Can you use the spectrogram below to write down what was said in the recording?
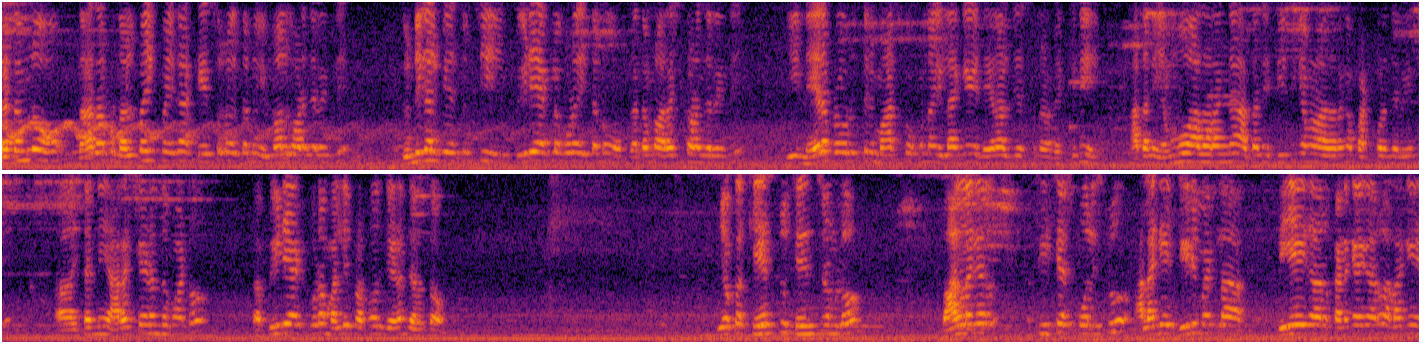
గతంలో దాదాపు నలభైకి పైగా కేసులో ఇతను ఇన్వాల్వ్ కావడం జరిగింది. దుండిగల్ కేసు నుంచి పీడీ యాక్ట్లో కూడా ఇతను గతంలో అరెస్ట్ కావడం జరిగింది. ఈ నేర ప్రవృత్తిని మార్చుకోకుండా ఇలాగే నేరాలు చేస్తున్న వ్యక్తిని అతని ఎంఓ ఆధారంగా అతని సీసీ కెమెరా ఆధారంగా పట్టుకోవడం జరిగింది. ఇతన్ని అరెస్ట్ చేయడంతో పాటు పీడీ యాక్ట్ కూడా మళ్ళీ ప్రపోజ్ చేయడం జరుగుతూ ఉంది. ఈ యొక్క కేసును ఛేదించడంలో బాలనగర్ సిసిఎస్ పోలీసులు అలాగే జీడిమెట్ల డిఐ గారు కనకయ్య గారు అలాగే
